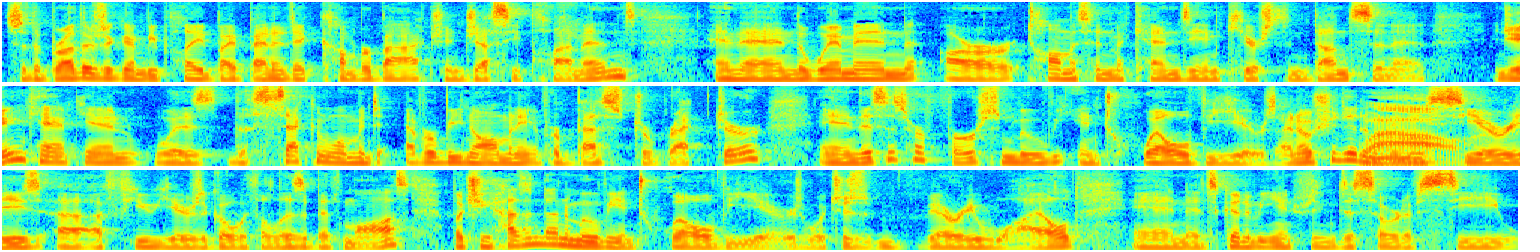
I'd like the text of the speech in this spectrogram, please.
So the brothers are going to be played by Benedict Cumberbatch and Jesse Plemons, and then the women are Thomasin McKenzie and Kirsten Dunst in it. Jane Campion was the second woman to ever be nominated for Best Director, and this is her first movie in 12 years. I know she did a Wow. mini series uh, a few years ago with Elisabeth Moss, but she hasn't done a movie in 12 years, which is very wild. And it's going to be interesting to sort of see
